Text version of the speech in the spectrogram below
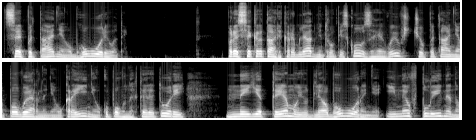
це питання обговорювати. Прес-секретар Кремля Дмитро Пісков заявив, що питання повернення Україні окупованих територій не є темою для обговорення і не вплине на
